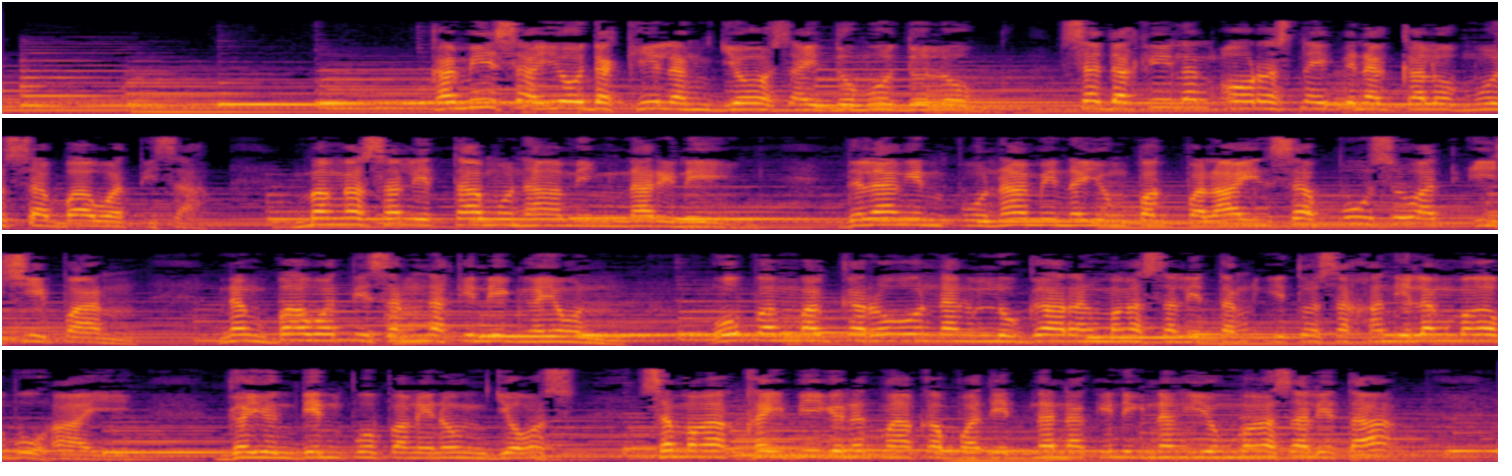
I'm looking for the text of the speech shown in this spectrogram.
Kami sa iyo, dakilang Diyos, ay dumudulog sa dakilang oras na ipinagkalob mo sa bawat isa. Mga salita mo naming narinig. Dalangin po namin na yung pagpalain sa puso at isipan ng bawat isang nakinig ngayon upang magkaroon ng lugar ang mga salitang ito sa kanilang mga buhay. Gayon din po, Panginoong Diyos, sa mga kaibigan at mga kapatid na nakinig ng iyong mga salita,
